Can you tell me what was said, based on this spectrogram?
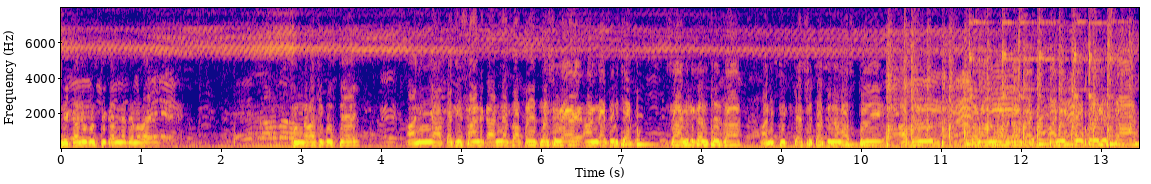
निकाली कुस्ती करण्यात येणार आहे. सुंदर अशी कुस्ती आहे. आणि आताची सांड काढण्याचा प्रयत्न सुरू आहे अंगापूरच्या साहिल कनसेचा आणि तितक्या शितापीनं वाचतोय अभय चव्हाण महागावचा. आहे. आणि कोकळ गिस्सा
